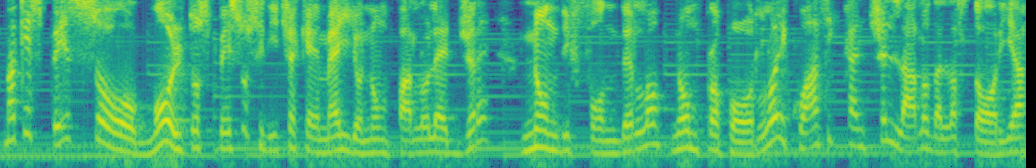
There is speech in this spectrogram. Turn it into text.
ma che spesso, molto spesso si dice che è meglio non farlo leggere, non diffonderlo, non proporlo e quasi cancellarlo dalla storia,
